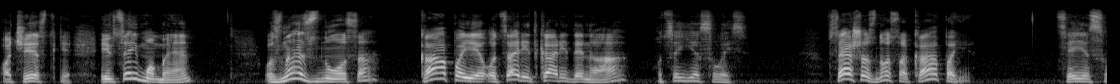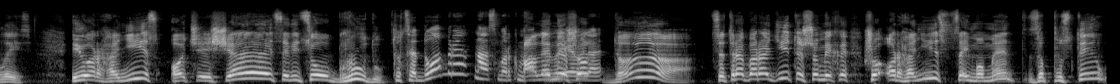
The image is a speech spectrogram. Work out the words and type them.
очистки. І в цей момент з нас з носа капає оця рідка рідина, оце є слизь. Все, що з носа капає, це є слизь. І організм очищається від цього бруду. То це добре насморк мати Але ми що? виявляє? Да. Це треба радіти, що, ми, що організм в цей момент запустив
